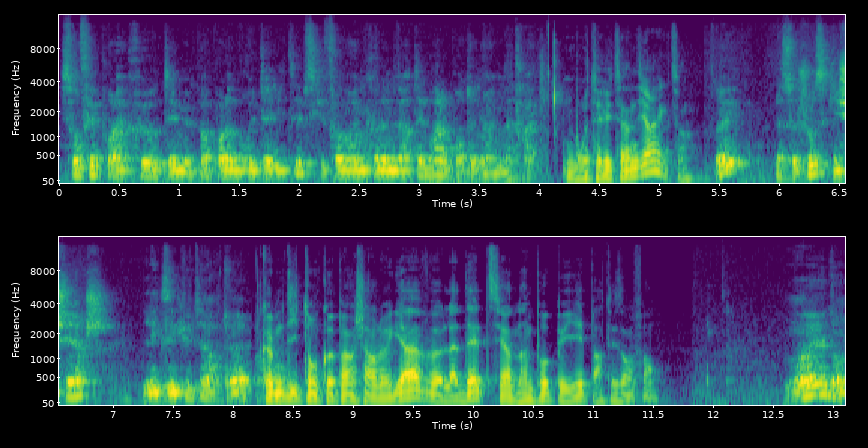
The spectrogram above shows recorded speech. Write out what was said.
Ils sont faits pour la cruauté, mais pas pour la brutalité, parce qu'il faut avoir une colonne vertébrale pour tenir une matraque. Une brutalité indirecte. Oui, la seule chose qui cherche l'exécuteur, tu vois. Comme dit ton copain Charles Gave, la dette, c'est un impôt payé par tes enfants. Ouais, dans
